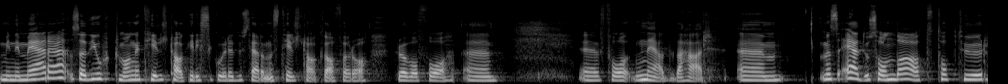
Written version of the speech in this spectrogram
minimere. Så er det gjort mange tiltak, risikoreduserende tiltak da, for å prøve å få, få ned det her. men så er det jo sånn da at topptur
